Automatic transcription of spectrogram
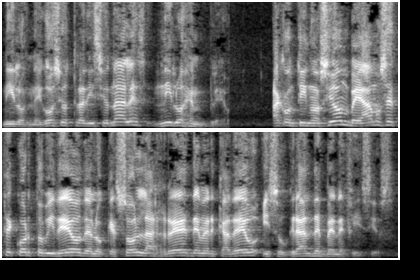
ni los negocios tradicionales, ni los empleos. A continuación, veamos este corto video de lo que son las redes de mercadeo y sus grandes beneficios.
